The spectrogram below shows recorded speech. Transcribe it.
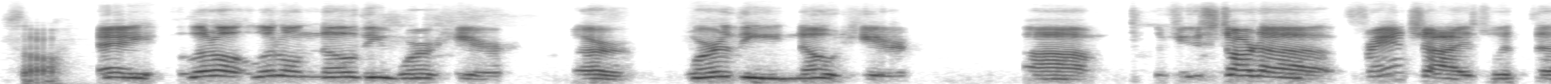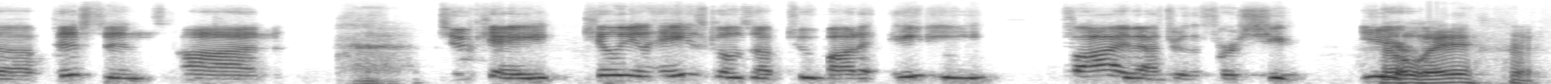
So Hey, little little nosy word here or worthy note here. Um, if you start a franchise with the Pistons on 2K, Killian Hayes goes up to about an 85 after the first year. year. no way.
